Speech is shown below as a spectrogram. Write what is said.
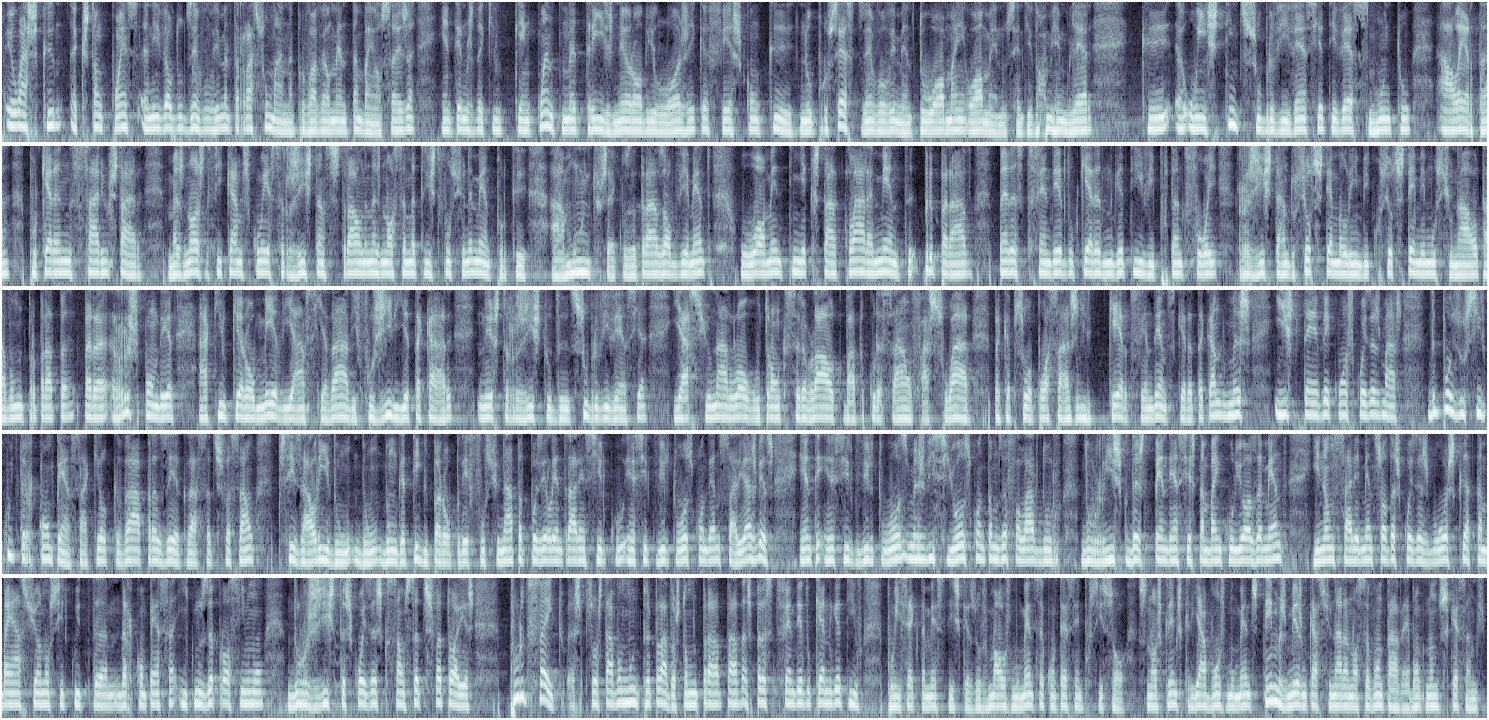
Eu acho que a questão põe-se a nível do desenvolvimento da raça humana, provavelmente também, ou seja, em termos daquilo que, enquanto matriz neurobiológica, fez com que, no processo de desenvolvimento do homem, homem no sentido homem e mulher, que uh, o instinto de sobrevivência tivesse muito alerta, porque era necessário estar. Mas nós ficámos com esse registro ancestral na nossa matriz de funcionamento, porque há muitos séculos atrás, obviamente, o homem tinha que estar claramente preparado para se defender do que era negativo e, portanto, foi registando o seu sistema límbico, o seu sistema emocional, estava muito preparado para, para responder àquilo que era o medo e a ansiedade e fugir e atacar neste registro de sobrevivência e a acionar logo o tronco cerebral que bate o coração, faz suar, para que a pessoa possa agir quer defendendo-se, quer atacando, mas isto tem a ver com as coisas más. Depois, o circuito de recompensa, aquele que dá prazer, que dá satisfação, precisa ali de um, de um, de um gatilho para o poder funcionar, para depois ele entrar em circo, em circo virtuoso quando é necessário. Às vezes, entra em circo virtuoso, mas vicioso quando estamos a falar do, do risco das dependências também, curiosamente, e não necessariamente só das coisas boas que também acionam o circuito da, da recompensa e que nos aproximam do registro das coisas que são satisfatórias. Por defeito, as pessoas estavam muito preparadas, estão muito preparadas para se defender do que é negativo. Por isso é que também se diz que os maus momentos acontecem por si só. Se nós queremos criar bons momentos, temos mesmo que acionar a nossa vontade. É bom que não nos esqueçamos.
